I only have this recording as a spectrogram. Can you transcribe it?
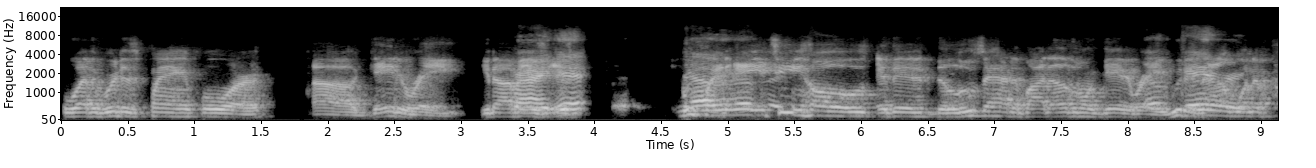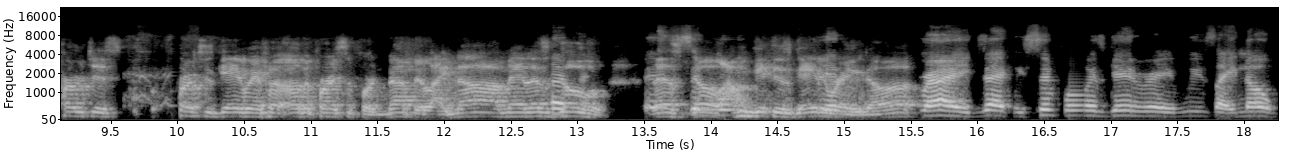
whether, we're just playing for uh, Gatorade, you know what I mean? It's, we yeah, played 18 holes, and then the loser had to buy the other one Gatorade. we did not want to purchase purchase Gatorade for the other person for nothing. Like, nah, man, let's go. Let's go. I'm gonna get this Gatorade, dog. Right, exactly. Simple as Gatorade. We was like, no,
